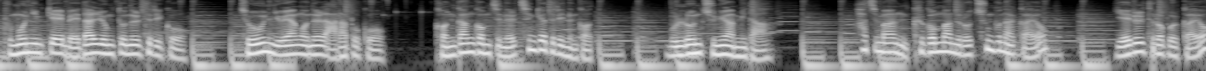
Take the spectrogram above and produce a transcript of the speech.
부모님께 매달 용돈을 드리고 좋은 요양원을 알아보고 건강검진을 챙겨드리는 것. 물론 중요합니다. 하지만 그것만으로 충분할까요? 예를 들어볼까요?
